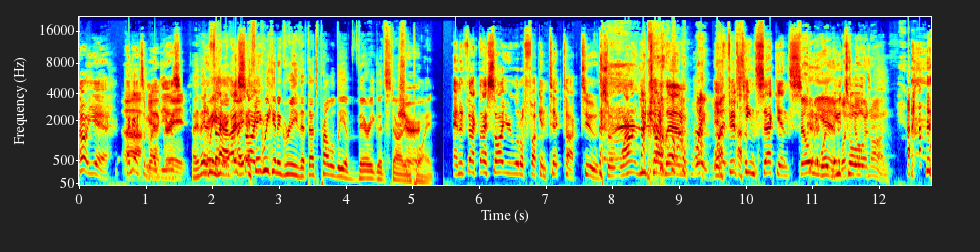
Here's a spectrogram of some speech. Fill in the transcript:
Oh yeah, I got Ah, some yeah, ideas. great. I think In we fact, have. I I, I think you- we can agree that that's probably a very good starting Sure. point. And in fact, I saw your little fucking TikTok too. So why don't you tell them Wait, in what? 15 seconds Fill me what in. you What's told going on?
